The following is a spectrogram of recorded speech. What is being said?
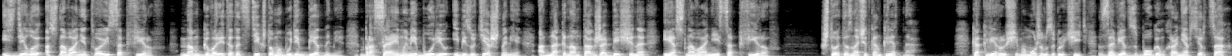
и сделаю основание твое из сапфиров». Нам говорит этот стих, что мы будем бедными, бросаемыми бурью и безутешными, однако нам также обещано и основание из сапфиров. Что это значит конкретно? Как верующие мы можем заключить завет с Богом, храня в сердцах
